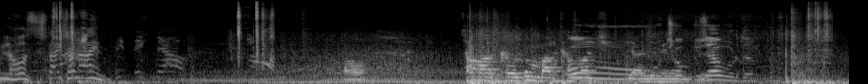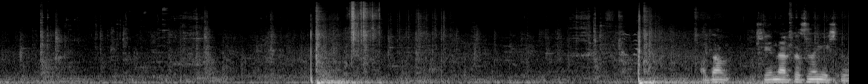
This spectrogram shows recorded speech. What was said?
Los, steig schon ein! Tamam. Tam arkaladım arkamdan çıktı geldi benim. çok güzel vurdum. Adam şeyin arkasına geçti o.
